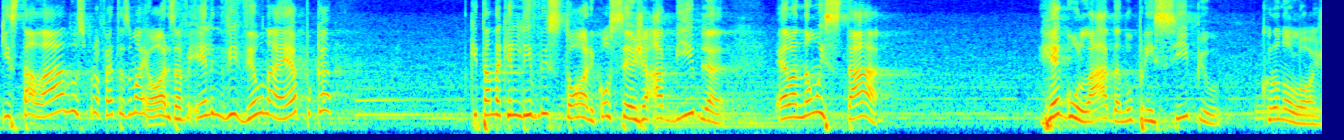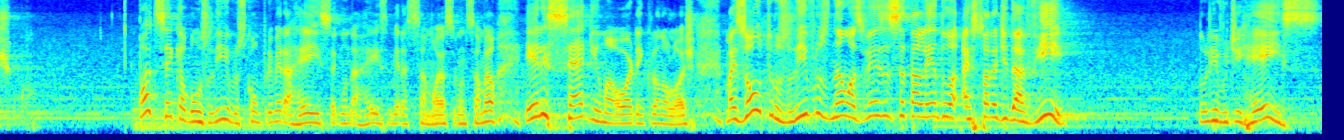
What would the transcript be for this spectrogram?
que está lá nos profetas maiores. Ele viveu na época que está naquele livro histórico, ou seja, a Bíblia ela não está regulada no princípio cronológico. Pode ser que alguns livros, como 1 Reis, 2 Reis, 1 Samuel, 2 Samuel, eles seguem uma ordem cronológica, mas outros livros não. Às vezes você está lendo a história de Davi, no livro de Reis,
